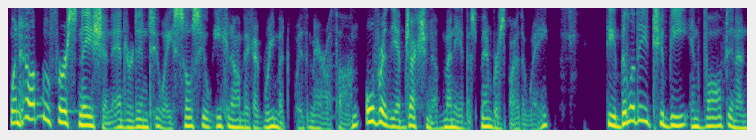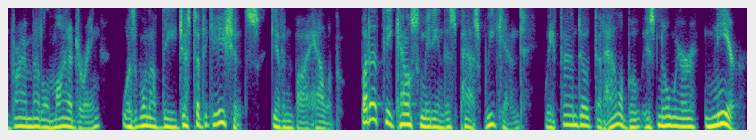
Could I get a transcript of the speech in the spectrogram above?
When Qalipu First Nation entered into a socio-economic agreement with Marathon, over the objection of many of its members, by the way, the ability to be involved in environmental monitoring was one of the justifications given by Qalipu. But at the council meeting this past weekend, we found out that Qalipu is nowhere near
